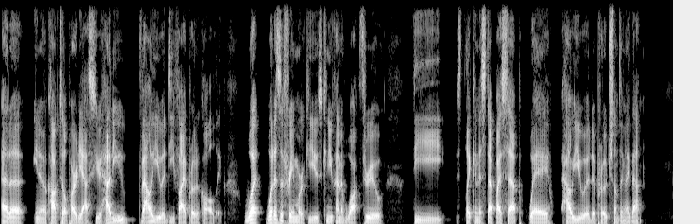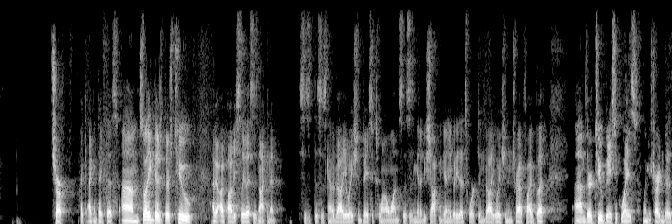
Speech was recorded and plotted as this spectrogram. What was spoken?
at a you know a cocktail party asks you, how do you value a DeFi protocol? Like what what is the framework you use? Can you kind of walk through the like in a step by step way how you would approach something like that? Sure, I, I can take this. Um, so I think there's there's two. I mean, obviously, this is not going to this is this is kind of valuation basics 101. So this isn't going to be shocking to anybody that's worked in valuation in TradFi. But um, there are two basic ways when you're trying to kind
